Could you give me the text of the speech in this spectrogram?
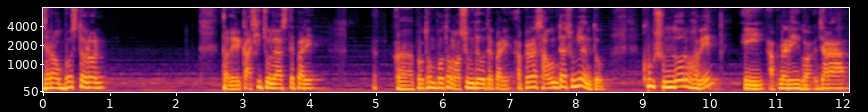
যারা অভ্যস্ত নন, তাদের কাশি চলে আসতে পারে। প্রথম প্রথম অসুবিধা হতে পারে। আপনারা সাউন্ডটা শুনলেন তো? খুব সুন্দরভাবে এই আপনার এই যারা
